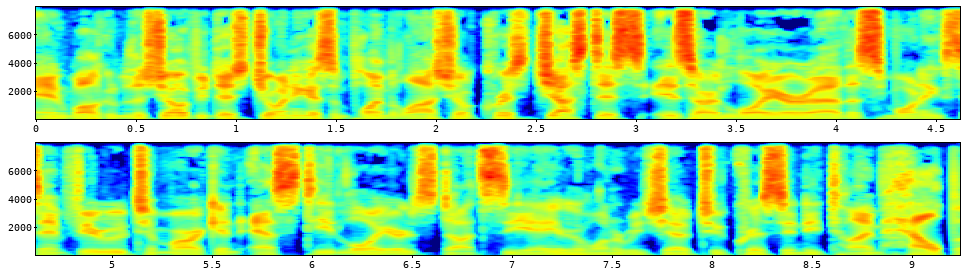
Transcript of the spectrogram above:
And welcome to the show. If you're just joining us, Employment Law Show, Chris Justice is our lawyer uh, this morning. Samfiru Tumarkin, stlawyers.ca. Or you want to reach out to Chris anytime. Help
